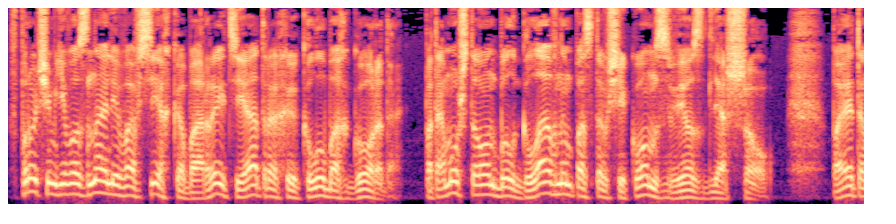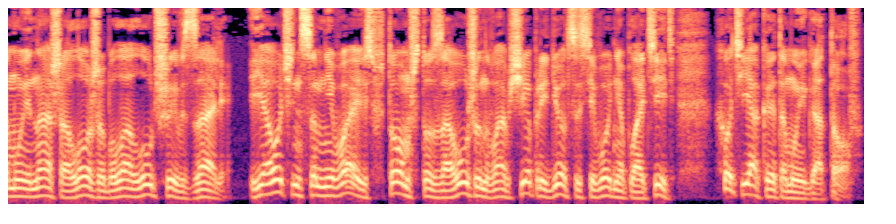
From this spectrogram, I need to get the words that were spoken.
Впрочем, его знали во всех кабаре, театрах и клубах города потому что он был главным поставщиком звезд для шоу. Поэтому и наша ложа была лучшей в зале, и я очень сомневаюсь в том, что за ужин вообще придется сегодня платить, хоть я к этому и готов.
